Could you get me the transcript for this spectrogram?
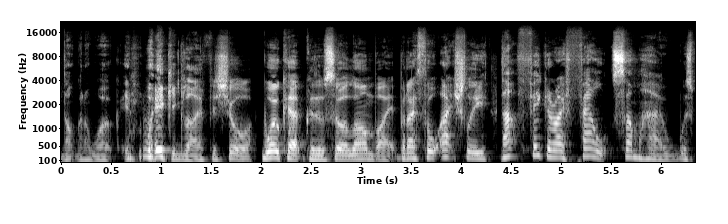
not going to work in waking life for sure. Woke up because I was so alarmed by it, but I thought actually that figure I felt somehow was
